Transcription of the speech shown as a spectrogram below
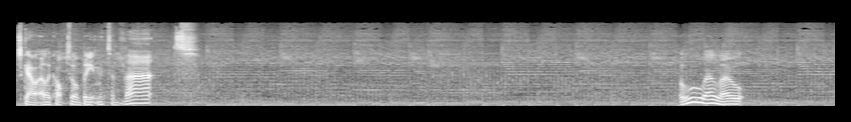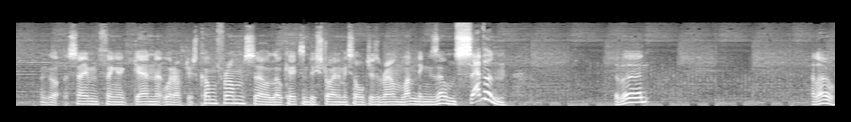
Scout helicopter will beat me to that. Oh, hello. We got the same thing again at where I've just come from, so locate and destroy enemy soldiers around landing zone 7! The burn! Hello.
